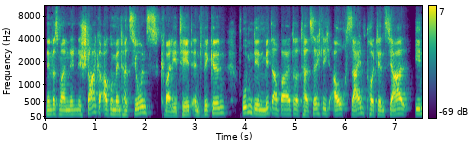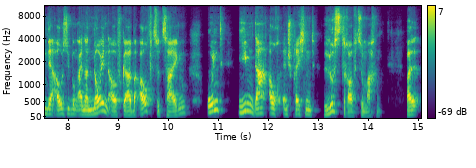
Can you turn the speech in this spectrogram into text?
nennen wir es mal, eine starke Argumentationsqualität entwickeln, um den Mitarbeiter tatsächlich auch sein Potenzial in der Ausübung einer neuen Aufgabe aufzuzeigen und ihm da auch entsprechend Lust drauf zu machen. Weil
